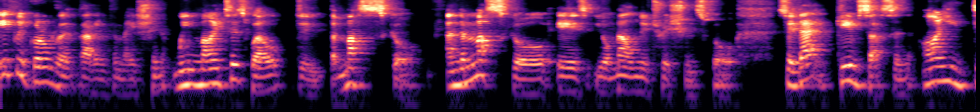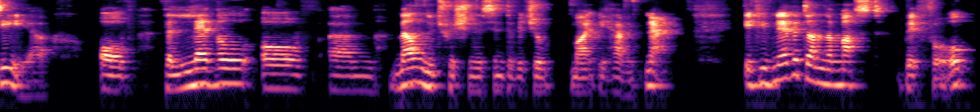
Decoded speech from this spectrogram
if we've got all that information, we might as well do the MUST score. And the MUST score is your malnutrition score. So that gives us an idea of the level of um, malnutrition this individual might be having. Now, if you've never done the MUST before,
